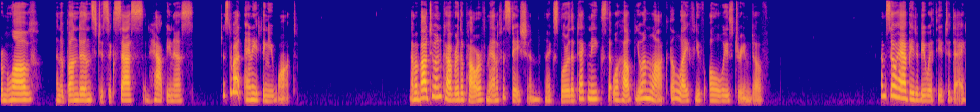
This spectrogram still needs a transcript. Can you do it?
From love and abundance to success and happiness, just about anything you want. I'm about to uncover the power of manifestation and explore the techniques that will help you unlock the life you've always dreamed of. I'm so happy to be with you today.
